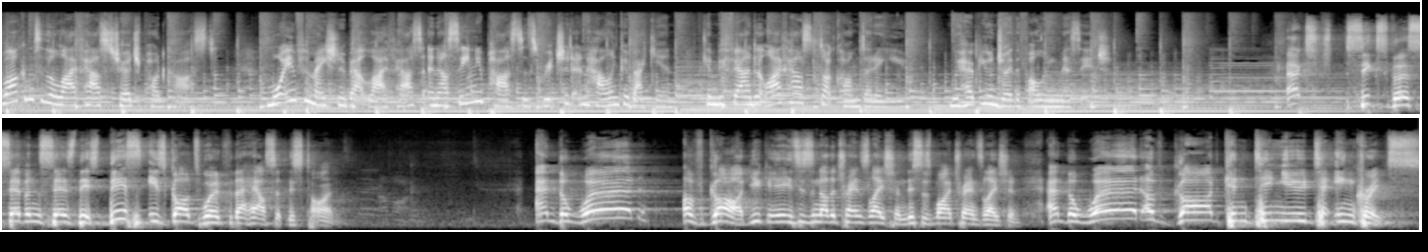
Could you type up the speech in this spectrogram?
Welcome to the Lifehouse Church podcast. More information about Lifehouse and our senior pastors, Richard and Helen Kabakian, can be found at lifehouse.com.au. We hope you enjoy the following message. Acts 6, verse 7 says this This is God's word for the house at this time. And the word of God, can, this is another translation, this is my translation. And the word of God continued to increase.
